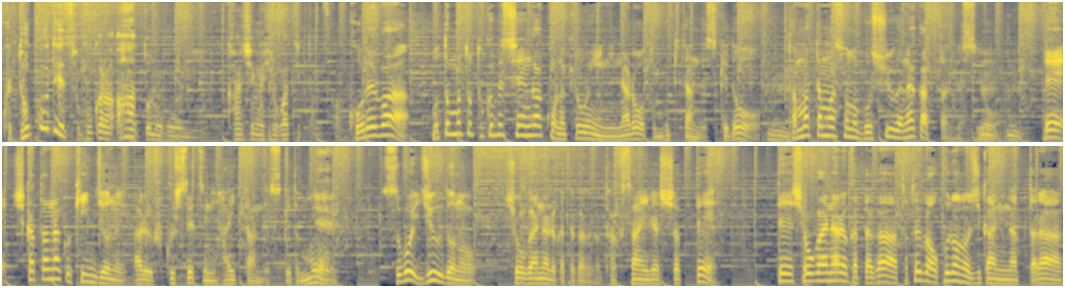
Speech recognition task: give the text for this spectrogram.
これどこでそこからアートの方に関心が広がっていったんですか？これはもともと特別支援学校の教員になろうと思ってたんですけど、うん。たまたまその募集がなかったんですよ、うんで仕方なく近所にある福祉施設に入ったんですけども、えすごい重度の障害のある方々がたくさんいらっしゃってで障害のある方が例えばお風呂の時間になったら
